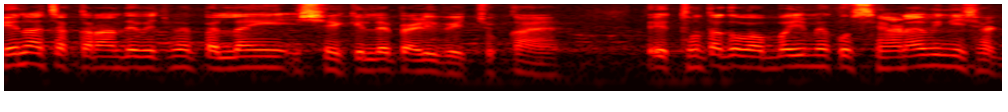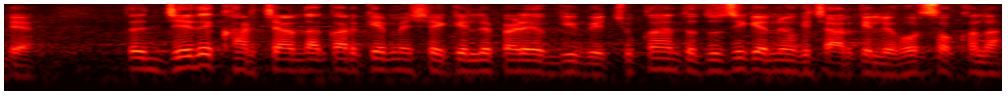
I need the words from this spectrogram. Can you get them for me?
ਇਹਨਾਂ ਚੱਕਰਾਂ ਦੇ ਵਿੱਚ ਮੈਂ ਪਹਿਲਾਂ ਹੀ 6 ਕਿੱਲੇ ਪੈਲੀ ਵੇਚ ਚੁੱਕਾ ਹਾਂ। ਤੇ ਇੱਥੋਂ ਤੱਕ ਬਾਬਾ ਜੀ, ਮੈਂ ਕੋਈ ਸਿਆਣਾ ਵੀ ਨਹੀਂ ਛੱਡਿਆ। ਤੇ ਜਿਹਦੇ ਖਰਚਾ ਦਾ ਕਰਕੇ ਮੈਂ 6 ਕਿੱਲੇ ਪੈਲੀ ਅੱਗੇ ਵੇਚ ਚੁੱਕਾ ਹਾਂ, ਤਾਂ ਤੁਸੀਂ ਕਹਿੰਦੇ ਹੋ ਕਿ 4 ਕਿੱਲੇ ਹੋਰ ਸੁੱਖ ਲਾ।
